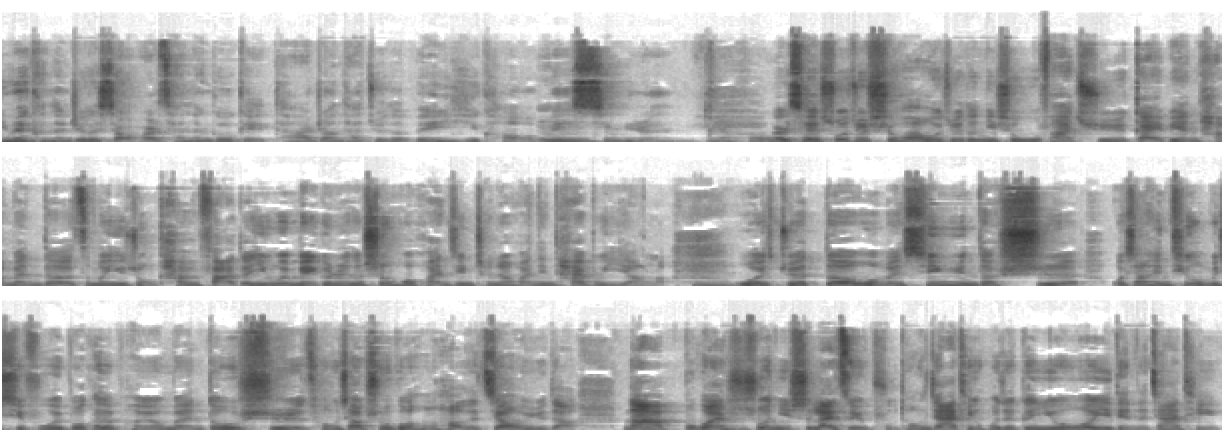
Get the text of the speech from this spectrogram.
因为可能这个小孩才能够给他让他觉得被依靠、被信任，然后而且说句实话，嗯我觉得你是无法去改变他们的这么一种看法的，因为每个人的生活环境、成长环境太不一样了。嗯，我觉得我们幸运的是，我相信听我们喜福微播客的朋友们都是从小受过很好的教育的。那不管是说你是来自于普通家庭或者更优渥一点的家庭，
